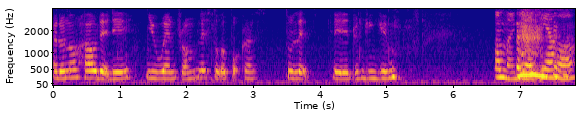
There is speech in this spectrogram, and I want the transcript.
I don't know how that day you went from let's do a podcast to let's play a drinking game. Oh my god, yeah, huh?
